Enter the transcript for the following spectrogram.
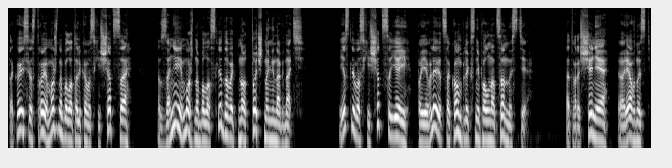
Такой сестрой можно было только восхищаться, за ней можно было следовать, но точно не нагнать. Если восхищаться ей, появляется комплекс неполноценности. Отвращение, ревность,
